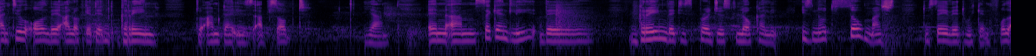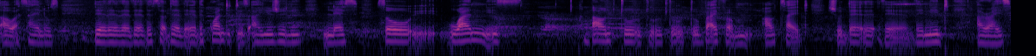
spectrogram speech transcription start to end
until all the allocated grain to AMTA is absorbed. Yeah, and um, secondly, the grain that is produced locally is not so much to say that we can fill our silos. The, the, the, the, the, quantities are usually less. So uh, one is bound to, to, to, to buy from outside should the, the, the need arise.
